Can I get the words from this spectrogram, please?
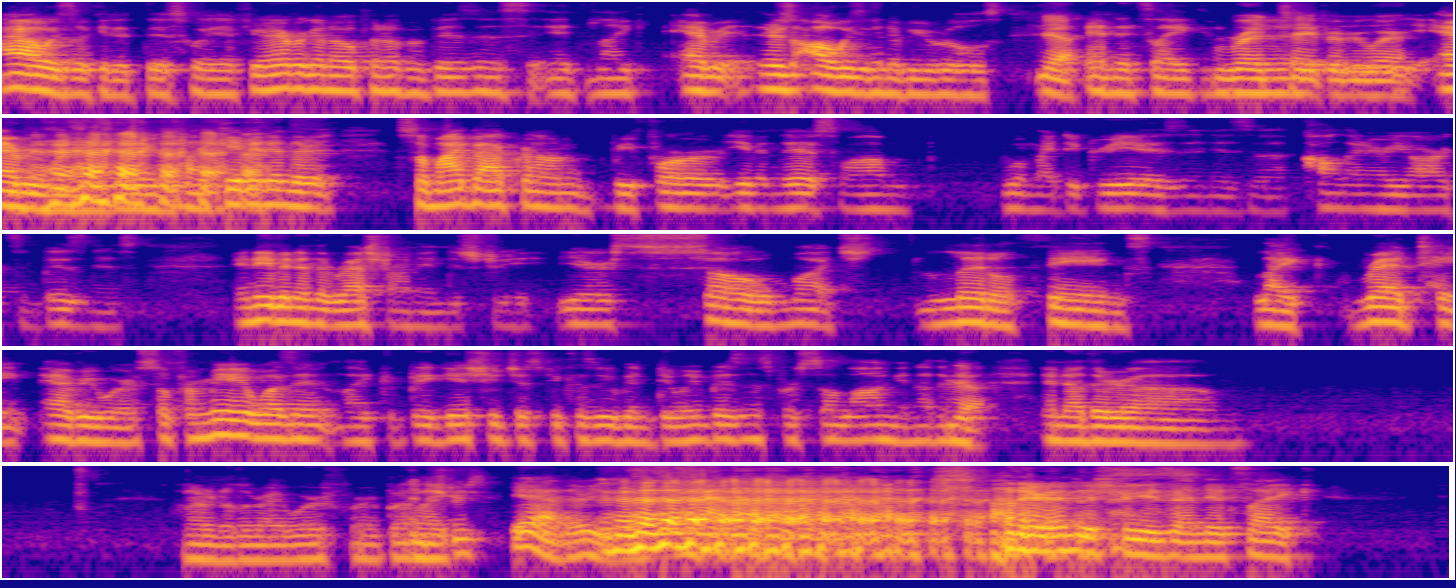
I always look at it this way: if you're ever going to open up a business, it's like every there's always going to be rules. Yeah, and it's like red tape everywhere. Everywhere, like even in the. So my background before even this, well, what my degree is in is uh, culinary arts and business and even in the restaurant industry there's so much little things like red tape everywhere. So for me, it wasn't like a big issue just because we've been doing business for so long and other Yeah. and other um I don't know the right word for it, but like yeah, there you go. other industries, and it's like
